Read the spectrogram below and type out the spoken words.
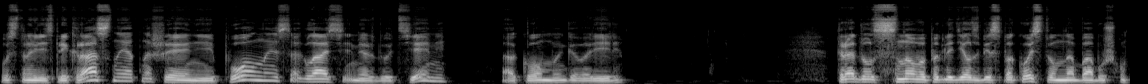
установились прекрасные отношения и полное согласие между теми, о ком мы говорили. Треддлс снова поглядел с беспокойством на бабушку,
